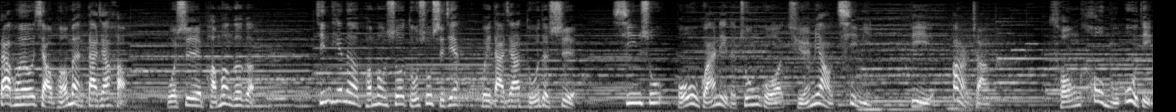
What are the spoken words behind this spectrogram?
大朋友、小朋友们，大家好，我是鹏鹏哥哥。今天的鹏鹏说读书时间，为大家读的是《新书博物馆里的中国绝妙器皿》第二章，从后母戊鼎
